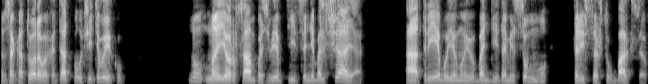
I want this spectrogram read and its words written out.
за которого хотят получить выкуп. Ну, майор сам по себе птица небольшая, а требуемую бандитами сумму 300 штук баксов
